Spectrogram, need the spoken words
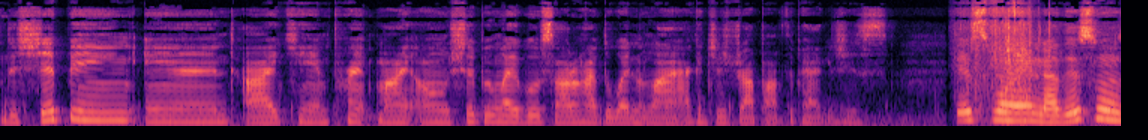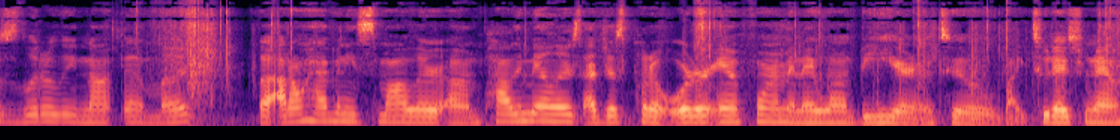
the shipping and I can print my own shipping label so I don't have to wait in line. I can just drop off the packages. This one, now this one is literally not that much, but I don't have any smaller um, poly mailers. I just put an order in for them and they won't be here until like two days from now.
